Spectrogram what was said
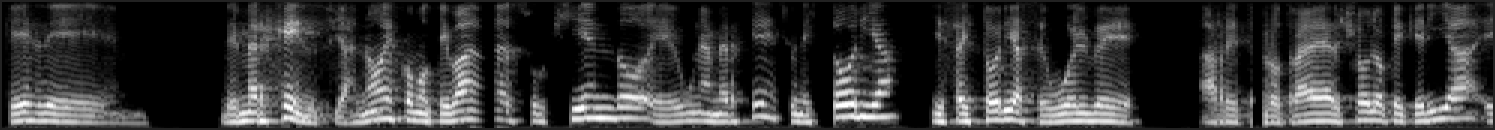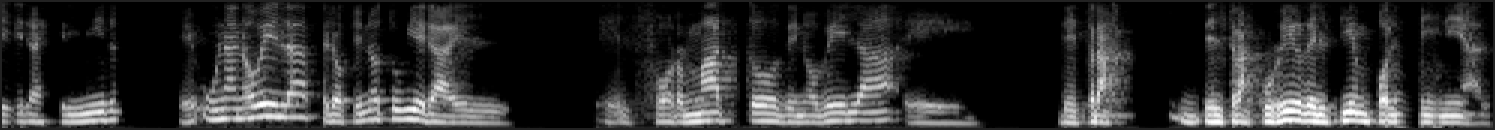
que es de, de emergencias, ¿no? Es como que va surgiendo eh, una emergencia, una historia, y esa historia se vuelve a retrotraer. Yo lo que quería era escribir eh, una novela, pero que no tuviera el, el formato de novela eh, del transcurrir del tiempo lineal,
